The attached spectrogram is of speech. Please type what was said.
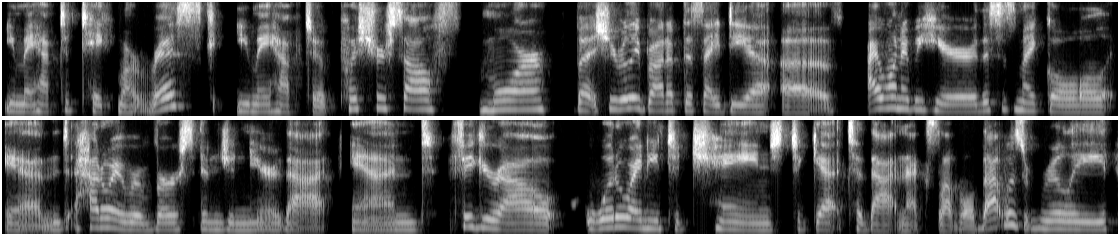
You may have to take more risk. You may have to push yourself more. But she really brought up this idea of, I want to be here. This is my goal. And how do I reverse engineer that and figure out what do I need to change to get to that next level? That was really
